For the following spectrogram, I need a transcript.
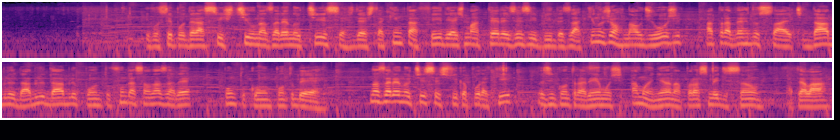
E você poderá assistir o Nazaré Notícias desta quinta-feira e as matérias exibidas aqui no jornal de hoje através do site www.fundacionazaré.com Nazaré Notícias fica por aqui. Nos encontraremos amanhã na próxima edição. Até lá!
